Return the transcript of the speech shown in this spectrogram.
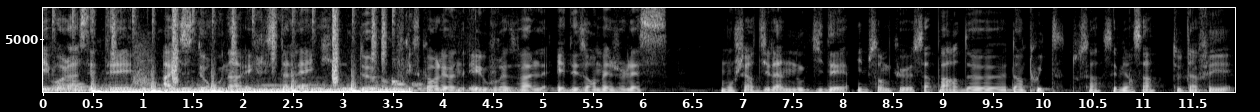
Et voilà, c'était Ice de Runa et Crystal Lake de Fris Corleone et Louvresval. Et désormais, je laisse mon cher Dylan nous guider. Il me semble que ça part d'un tweet, tout ça, c'est bien ça? Tout à fait.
